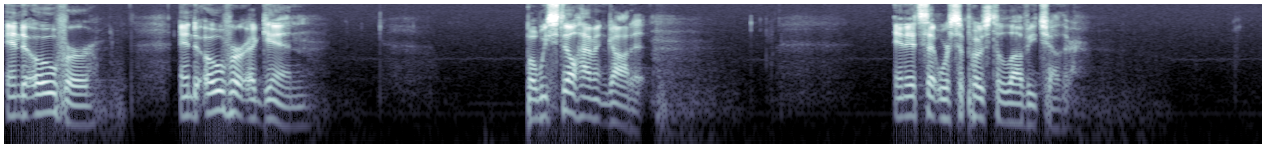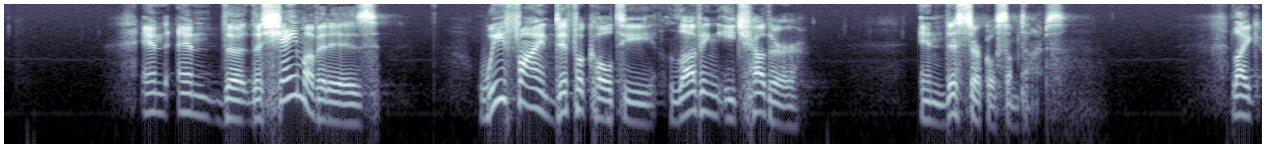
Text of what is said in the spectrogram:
and over and over again but we still haven't got it. And it's that we're supposed to love each other. And and the the shame of it is we find difficulty loving each other in this circle sometimes. Like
